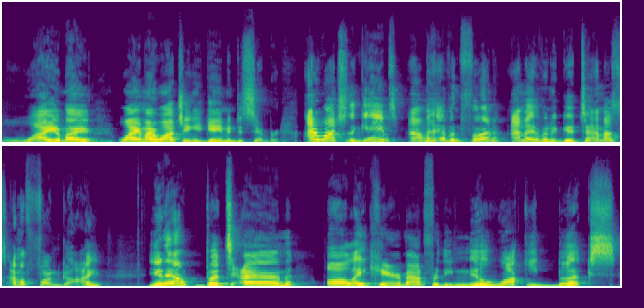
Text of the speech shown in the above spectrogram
why am I why am I watching a game in December? I watch the games. I'm having fun. I'm having a good time. I'm a fun guy, you know. But um, all I care about for the Milwaukee Bucks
